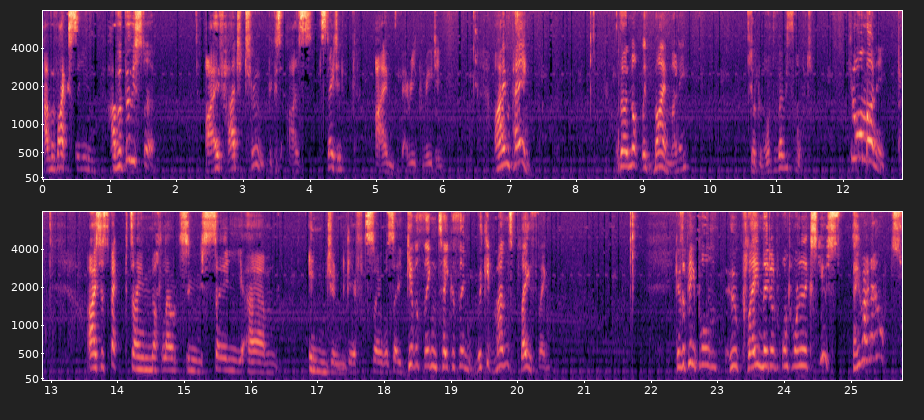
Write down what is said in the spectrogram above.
Have a vaccine. Have a booster. I've had two, because as stated, I'm very greedy. I'm paying. Although not with my money, Good Lord, very thought. Your money! I suspect I'm not allowed to say um, Injun gift, so we'll say give a thing, take a thing, wicked man's plaything. Give the people who claim they don't want one an excuse. They ran out.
